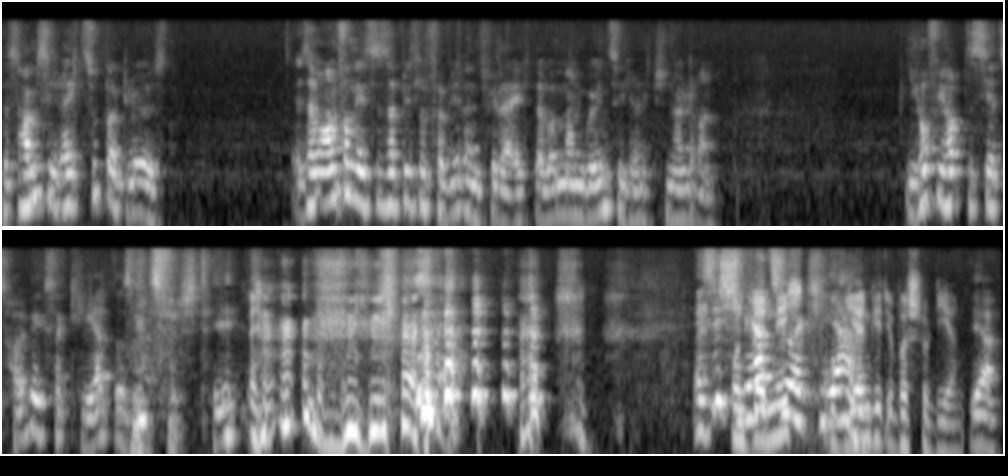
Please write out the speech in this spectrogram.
Das haben sie recht super gelöst. Also am Anfang ist es ein bisschen verwirrend vielleicht, aber man gewöhnt sich recht schnell dran. Ich hoffe, ich habe das jetzt halbwegs erklärt, dass man es versteht. es ist schwer zu erklären. Probieren geht über Studieren. Ja,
